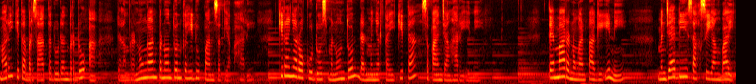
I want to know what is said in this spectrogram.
mari kita bersaat teduh dan berdoa Dalam renungan penuntun kehidupan setiap hari. Kiranya roh kudus menuntun dan menyertai kita sepanjang hari ini. Tema renungan pagi ini Menjadi saksi yang baik.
